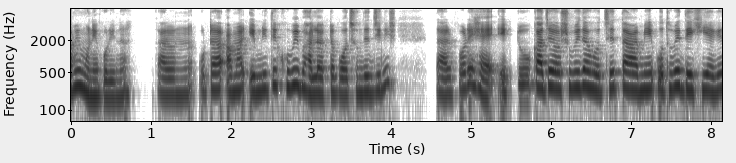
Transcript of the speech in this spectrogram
আমি মনে করি না। কারণ ওটা আমার এমনিতে খুবই ভালো একটা পছন্দের জিনিস। তারপরে হ্যাঁ একটু কাজে অসুবিধা হচ্ছে, তা আমি প্রথমে দেখি আগে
